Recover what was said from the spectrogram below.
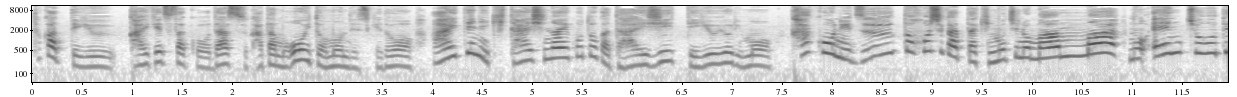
とかっていう解決策を出す方も多いと思うんですけど相手に期待しないことが大事っていうよりも過去にずっと欲しかった気持ちのまんまの延長で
